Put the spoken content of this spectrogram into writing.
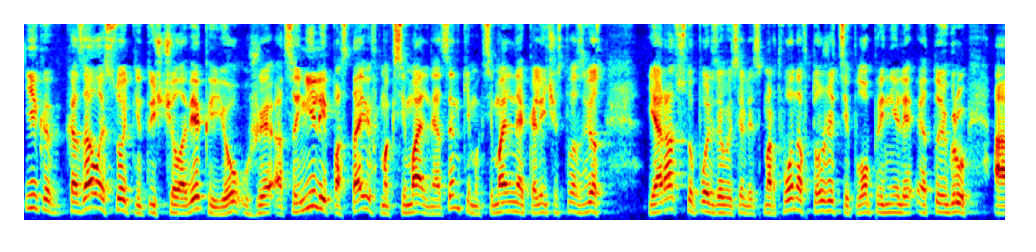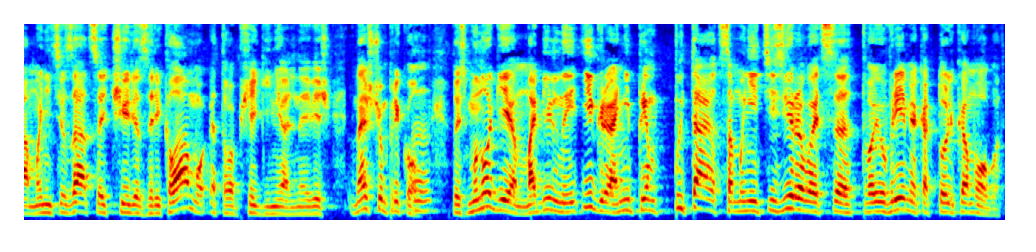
И, как оказалось, сотни тысяч человек ее уже оценили, поставив максимальные оценки, максимальное количество звезд. Я рад, что пользователи смартфонов тоже тепло приняли эту игру. А монетизация через рекламу это вообще гениальная вещь. Знаешь, в чем прикол? Mm. То есть многие мобильные игры, они прям пытаются монетизировать э, твое время как только могут.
